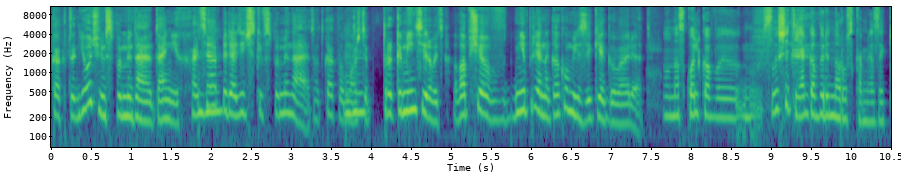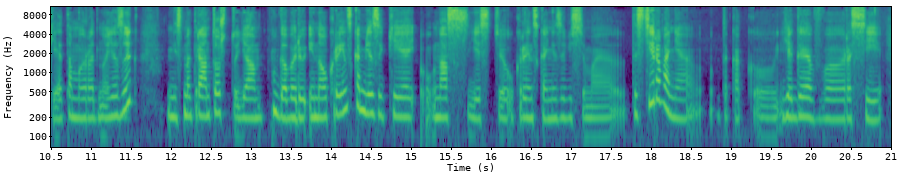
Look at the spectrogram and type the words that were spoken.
как-то не очень вспоминают о них, хотя mm-hmm. периодически вспоминают. Вот как вы mm-hmm. можете прокомментировать? Вообще в Днепре на каком языке говорят? Ну, насколько вы слышите, я говорю на русском языке. Это мой родной язык. Несмотря на то, что я говорю и на украинском языке, у нас есть украинское независимое тестирование, так как ЕГЭ в России –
